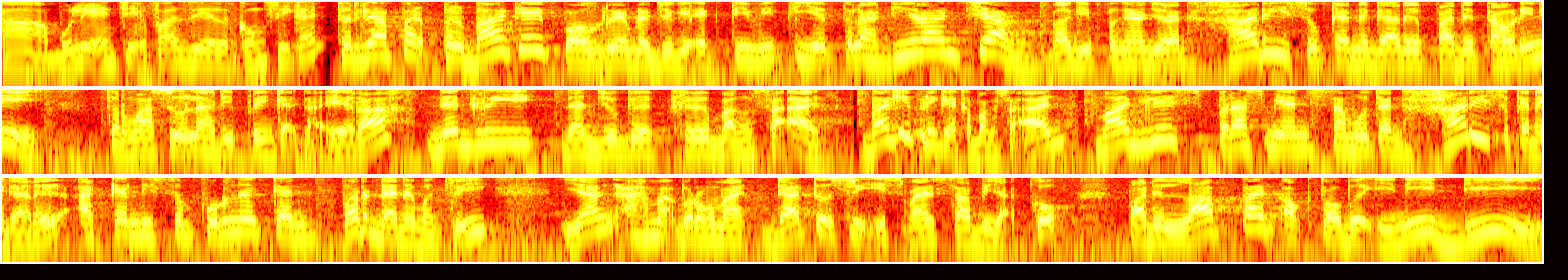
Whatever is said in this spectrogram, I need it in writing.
Ha, boleh Encik Fazil kongsikan? Terdapat pelbagai program dan juga aktiviti yang telah dirancang bagi penganjuran Hari Sukan Negara pada tahun ini termasuklah di peringkat daerah, negeri dan juga kebangsaan. Bagi peringkat kebangsaan, Majlis Perasmian Sambutan Hari Sukan Negara akan disempurnakan Perdana Menteri Yang Ahmad Berhormat Datuk Seri Ismail Sabri Yaakob pada 8 Oktober ini di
